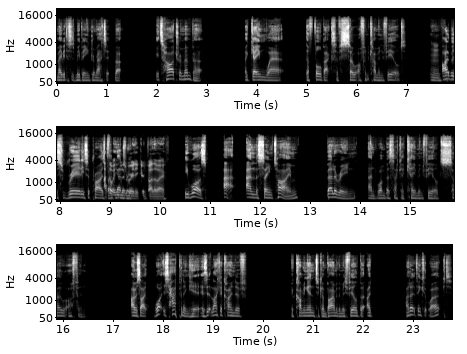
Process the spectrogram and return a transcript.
maybe this is me being dramatic, but it's hard to remember a game where the fullbacks have so often come in field. Mm. I was really surprised I by thought he was really good, by the way. He was at and the same time, Bellerin and Wan-Bissaka came in field so often. I was like, what is happening here? Is it like a kind of you're coming in to combine with the midfield? But I, I don't think it worked.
